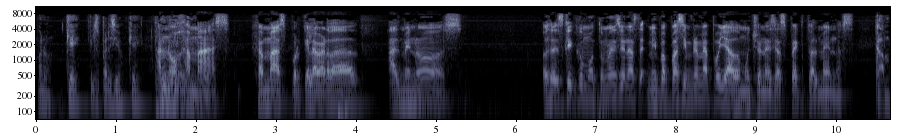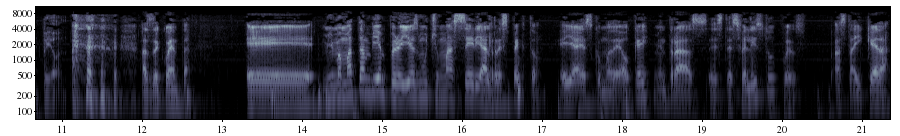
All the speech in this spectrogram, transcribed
bueno, ¿qué? ¿Qué les pareció? ¿Qué? Ah, no, jamás. Jamás, porque la verdad, al menos... O sea, es que como tú mencionaste, mi papá siempre me ha apoyado mucho en ese aspecto, al menos. Campeón. Haz de cuenta. Eh, mi mamá también, pero ella es mucho más seria al respecto. Ella es como de, ok, mientras estés feliz tú, pues hasta ahí queda.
